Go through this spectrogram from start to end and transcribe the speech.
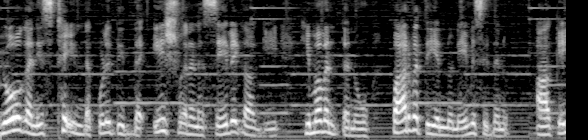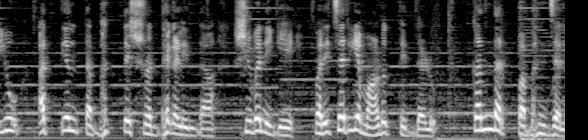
ಯೋಗ ನಿಷ್ಠೆಯಿಂದ ಕುಳಿತಿದ್ದ ಈಶ್ವರನ ಸೇವೆಗಾಗಿ ಹಿಮವಂತನು ಪಾರ್ವತಿಯನ್ನು ನೇಮಿಸಿದನು. ಆಕೆಯು ಅತ್ಯಂತ ಭಕ್ತಿ ಶ್ರದ್ಧೆಗಳಿಂದ ಶಿವನಿಗೆ ಪರಿಚರ್ಯ ಮಾಡುತ್ತಿದ್ದಳು. ಕಂದರ್ಪ ಭಂಜನ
